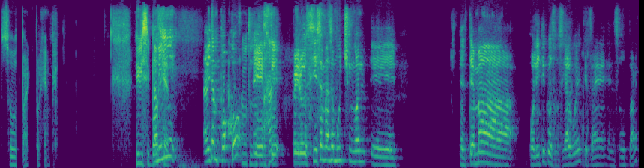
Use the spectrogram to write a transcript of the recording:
South Park, por ejemplo. BBC A mí, a mí tampoco, No, tú- este, pero sí se me hace muy chingón eh, el tema político-social, güey, que trae en South Park.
